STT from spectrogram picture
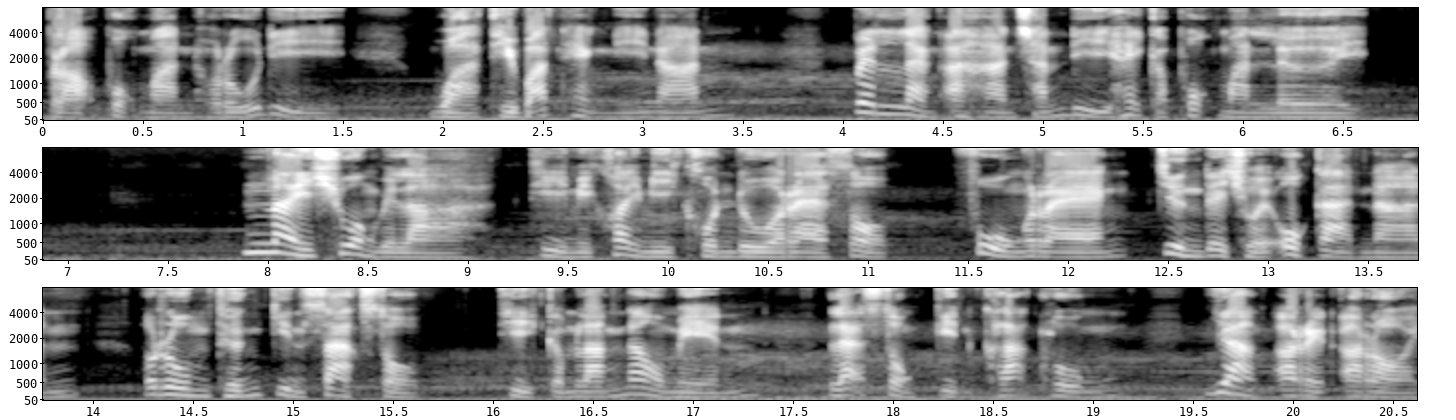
เพราะพวกมันรู้ดี ว่าที่วัดแห่งนี้นั้น เป็นแหล่งอาหารชั้นดีให้กับพวกมันเลย ในช่วงเวลาที่ไม่ค่อยมีคนดูแลศพ ฝูงแรงจึงได้ฉวยโอกาสนั้นรุมถึงกลิ่นซากศพที่กำลังเน่าเหม็น และส่งกลิ่นคละคลุ้ง อย่างอร็ดอร่อย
